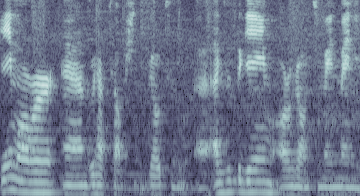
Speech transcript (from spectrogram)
game over and we have two options. Go to uh, exit the game or go into main menu.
